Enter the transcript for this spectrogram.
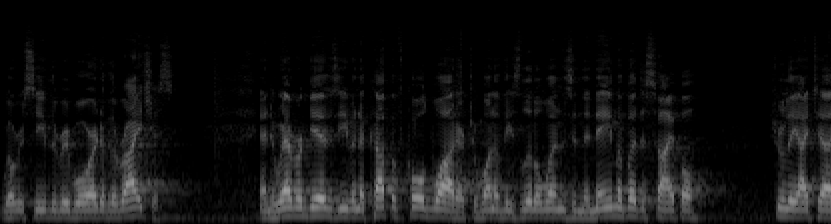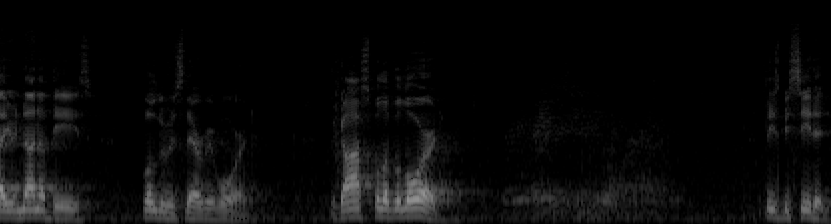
will receive the reward of the righteous. And whoever gives even a cup of cold water to one of these little ones in the name of a disciple, truly I tell you, none of these will lose their reward. The gospel of the Lord. Please be seated.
